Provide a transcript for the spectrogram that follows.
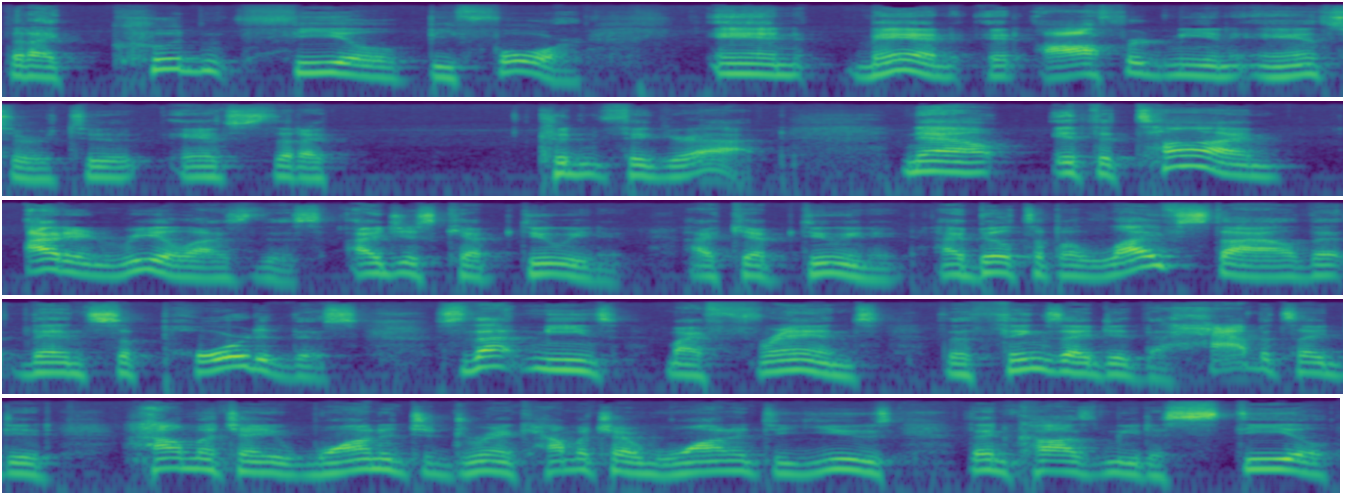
that I couldn't feel before. And man, it offered me an answer to answers that I couldn't figure out. Now, at the time, I didn't realize this. I just kept doing it. I kept doing it. I built up a lifestyle that then supported this. So that means my friends, the things I did, the habits I did, how much I wanted to drink, how much I wanted to use, then caused me to steal,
